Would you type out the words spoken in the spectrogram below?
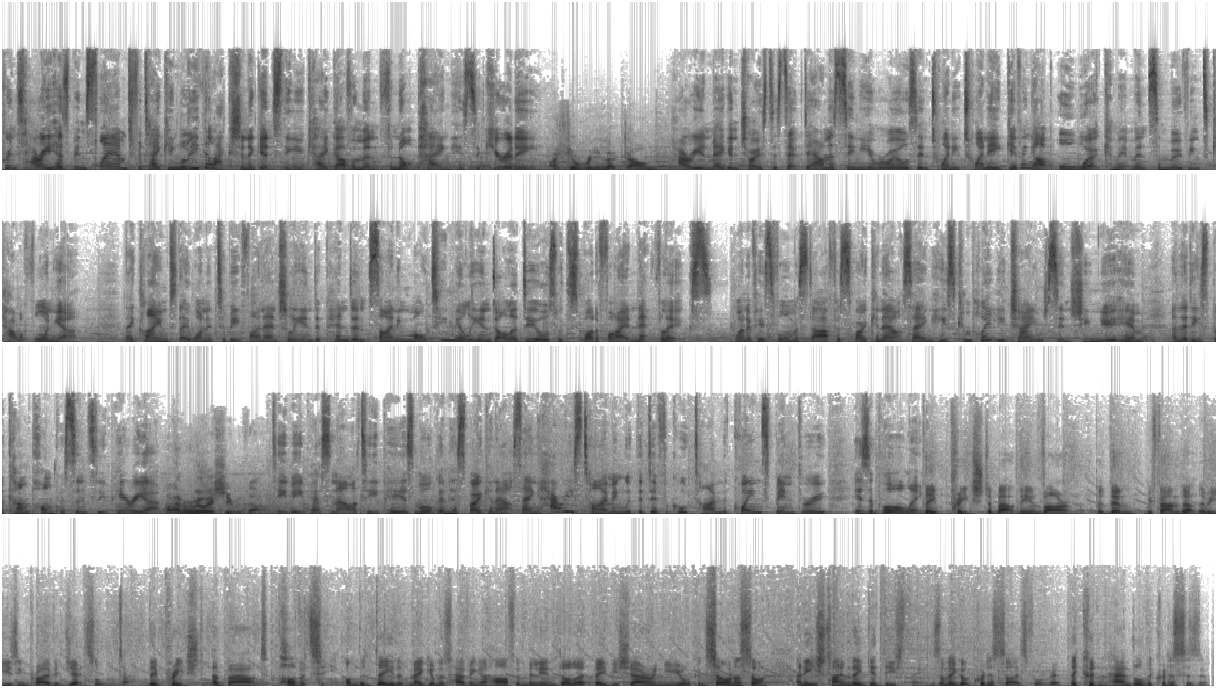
Prince Harry has been slammed for taking legal action against the UK government for not paying his security. I feel really let down. Harry and Meghan chose to step down as senior royals in 2020, giving up all work commitments and moving to California. They claimed they wanted to be financially independent, signing multi million dollar deals with Spotify and Netflix. One of his former staff has spoken out saying he's completely changed since she knew him and that he's become pompous and superior. I have a real issue with that. TV personality Piers Morgan has spoken out saying Harry's timing with the difficult time the Queen's been through is appalling. They preached about the environment, but then we found out they were using private jets all the time. They preached about poverty on the day that Meghan was having a half a million dollar baby shower in New York, and so on and so on. And each time they did these things and they got criticized for it, they couldn't handle the criticism.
